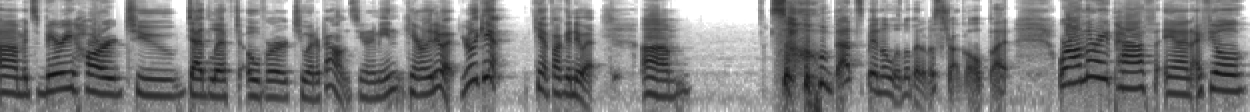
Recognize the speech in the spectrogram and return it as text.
um, it's very hard to deadlift over 200 pounds. You know what I mean? You can't really do it. You really can't. Can't fucking do it. Um, so that's been a little bit of a struggle, but we're on the right path, and I feel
